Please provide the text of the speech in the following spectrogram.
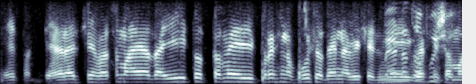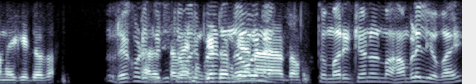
એ પણ જયરાજ વસમાં આવ્યા હતા ઈ તો તમે પ્રશ્ન પૂછો તો એના વિશે. તમને કીધો હતો રેકોર્ડિંગ તમારી પાસે ન હોય ને તો. તો મારી ચેનલમાં સાંભળી લ્યો ભાઈ.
